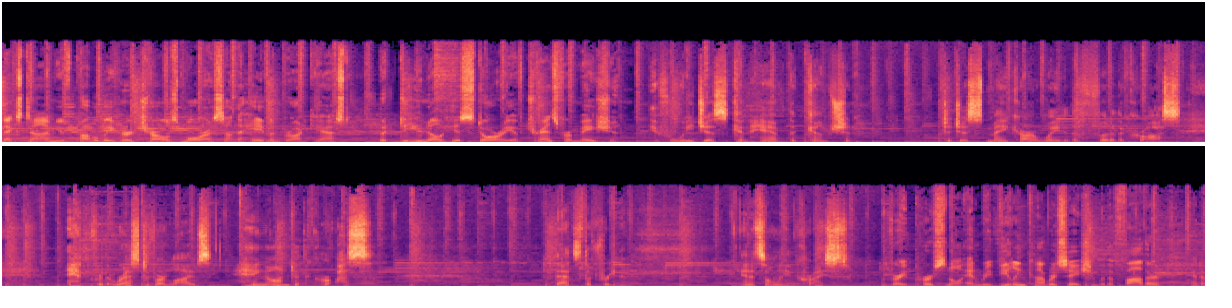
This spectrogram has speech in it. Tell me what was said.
Next time, you've probably heard Charles Morris on the Haven broadcast, but do you know his story of transformation? If we just can have the gumption to just make our way to the foot of the cross and for the rest of our lives, hang on to the cross, that's the freedom. And it's only in Christ a very personal and revealing conversation with a father and a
